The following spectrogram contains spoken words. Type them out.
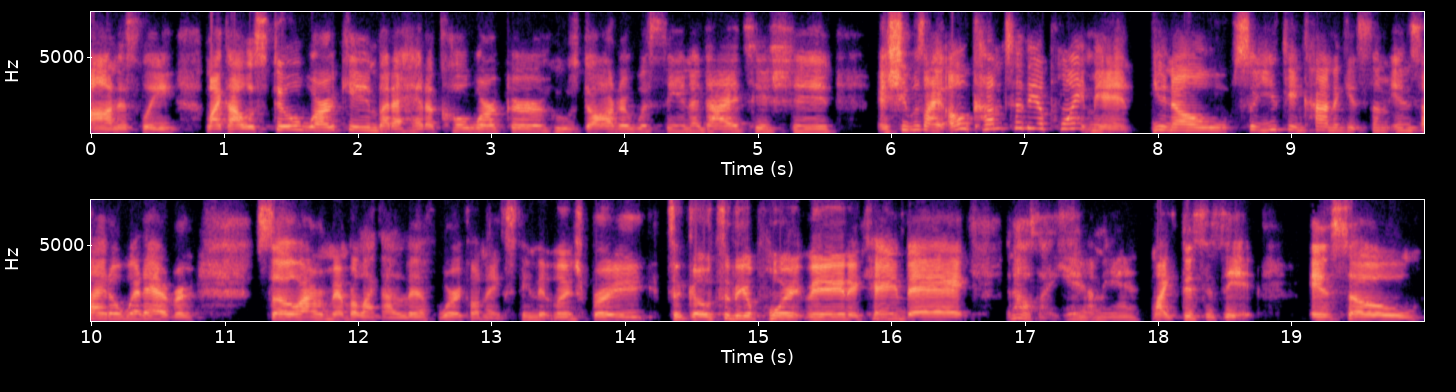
honestly. Like I was still working, but I had a coworker whose daughter was seeing a dietitian. And she was like, Oh, come to the appointment, you know, so you can kind of get some insight or whatever. So I remember like I left work on an extended lunch break to go to the appointment and came back. And I was like, Yeah, man, like this is it. And so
